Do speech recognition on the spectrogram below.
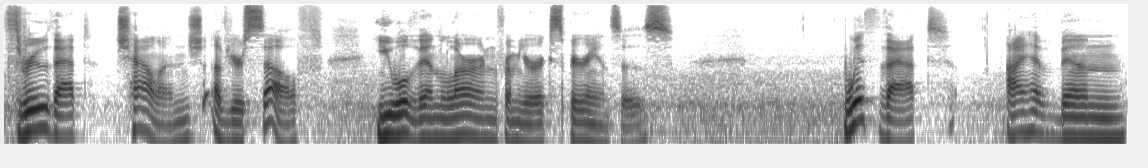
Through that challenge of yourself, you will then learn from your experiences. With that, I have been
